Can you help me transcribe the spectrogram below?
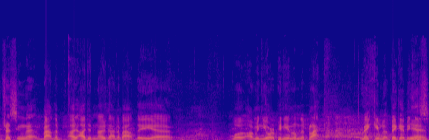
Interesting that about the I, I didn't know that about the. Uh, well, I mean, your opinion on the black making him look bigger because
